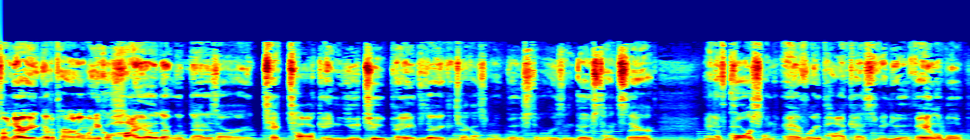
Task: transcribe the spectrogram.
From there, you can go to Paranormal Inc. Ohio. That would that is our TikTok and YouTube page. There, you can check out some old ghost stories and ghost hunts there. And of course, on every podcast venue available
